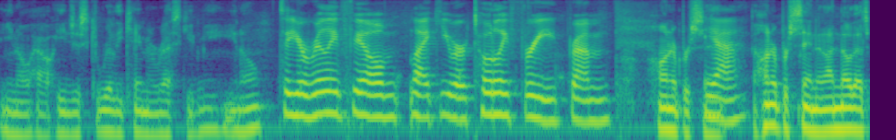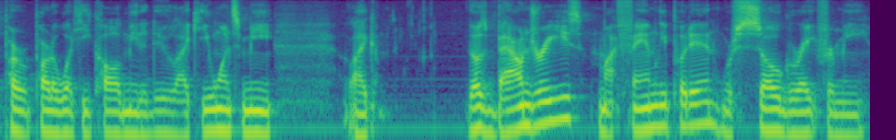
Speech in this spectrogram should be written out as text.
you know, how he just really came and rescued me, you know? So you really feel like you are totally free from. 100%. Yeah. 100%. And I know that's part, part of what he called me to do. Like, he wants me, like, those boundaries my family put in were so great for me.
